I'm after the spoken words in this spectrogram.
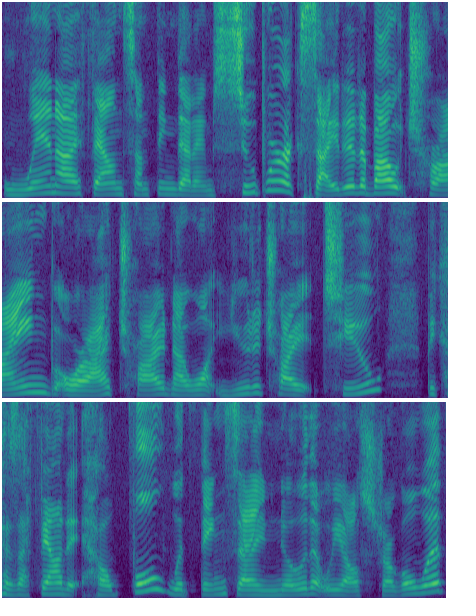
when I found something that I'm super excited about trying or I tried and I want you to try it too because I found it helpful with things that I know that we all struggle with.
